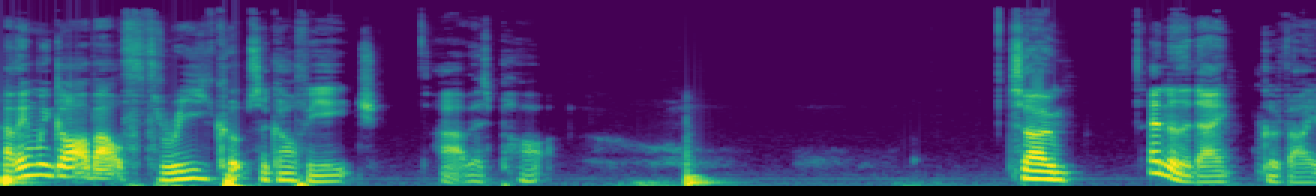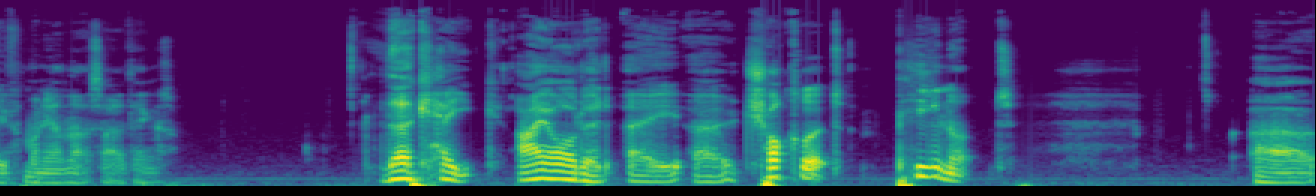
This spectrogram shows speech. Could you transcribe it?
I think we got about three cups of coffee each out of this pot. So, end of the day, good value for money on that side of things the cake. I ordered a, a chocolate peanut uh,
